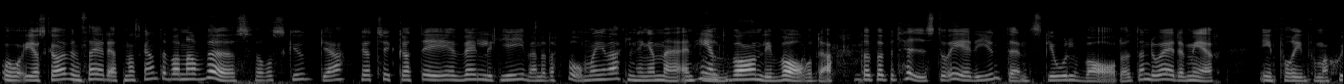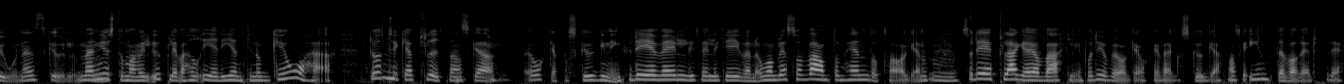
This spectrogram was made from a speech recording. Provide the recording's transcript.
Och jag ska även säga det att man ska inte vara nervös för att skugga. För jag tycker att det är väldigt givande. Där får man ju verkligen hänga med. En helt Mm. vanlig vardag. För på öppet hus då är det ju inte en skolvardag utan då är det mer inför informationens skull. Men Mm. just om man vill uppleva hur är det egentligen att gå här. Då tycker jag absolut man ska åka på skuggning. För det är väldigt, väldigt givande. Och man blir så varmt omhändertagen. Mm. Så det flaggar jag verkligen för. Det är att våga åka iväg och skugga. Man ska inte vara rädd för det.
